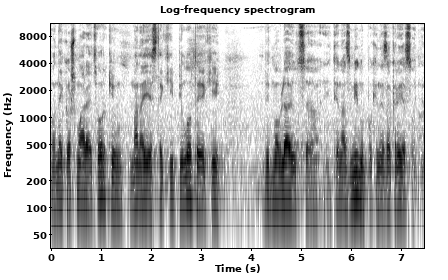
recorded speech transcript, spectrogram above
Вони кошмарять орків. У мене є такі пілоти, які відмовляються йти на зміну, поки не закриє сотню.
